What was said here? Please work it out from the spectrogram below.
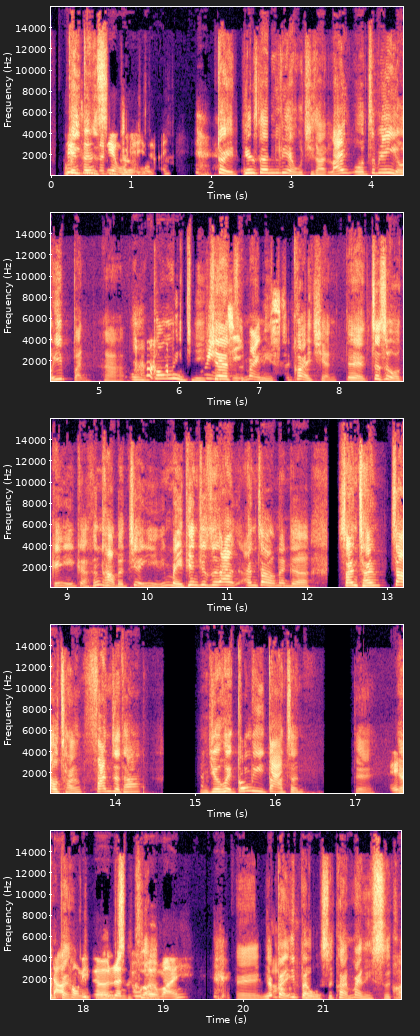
天生是练武奇才。对，天生练武奇才。来，我这边有一本啊，武功 秘籍，现在只卖你十块钱。对，这是我给你一个很好的建议，你每天就是按按照那个三餐照常翻着它，你就会功力大增。对，原本你的任督二脉。哎，原本一本五十块，卖你十块。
